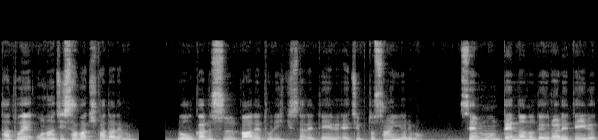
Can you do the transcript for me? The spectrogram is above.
たとえ同じさばき方でもローカルスーパーで取引されているエジプト産よりも専門店などで売られている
